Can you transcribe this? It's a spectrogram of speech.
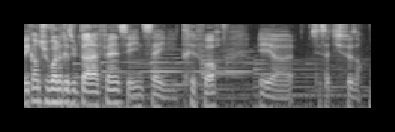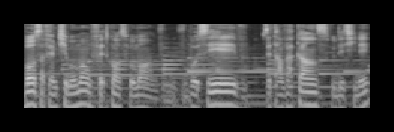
Mais quand tu vois le résultat à la fin, c'est insane, il est très fort et euh, c'est satisfaisant. Bon, ça fait un petit moment, vous faites quoi en ce moment? Vous, vous, bossez, vous, êtes en vacances, vous dessinez?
